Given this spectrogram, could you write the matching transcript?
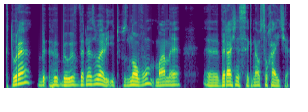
które by, były w Wenezueli. I tu znowu mamy e, wyraźny sygnał: słuchajcie,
